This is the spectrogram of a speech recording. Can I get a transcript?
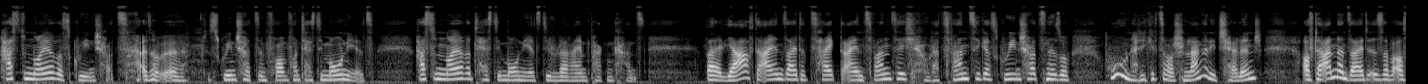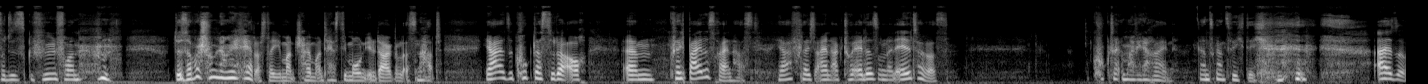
hast du neuere Screenshots, also äh, Screenshots in Form von Testimonials. Hast du neuere Testimonials, die du da reinpacken kannst? Weil ja, auf der einen Seite zeigt 21 oder 20er Screenshots, ne, so, huh, na, die gibt's aber schon lange, die Challenge. Auf der anderen Seite ist aber auch so dieses Gefühl von, hm, das ist aber schon lange her, dass da jemand scheinbar ein Testimonial dagelassen hat. Ja, also guck, dass du da auch ähm, vielleicht beides rein hast. Ja, vielleicht ein aktuelles und ein älteres. Guck da immer wieder rein. Ganz, ganz wichtig. also,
